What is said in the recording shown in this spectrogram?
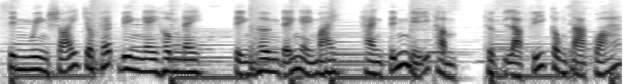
Xin nguyên soái cho phép biên ngay hôm nay, tiện hơn để ngày mai, hàng tính nghĩ thầm, thực là phí công ta quá.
